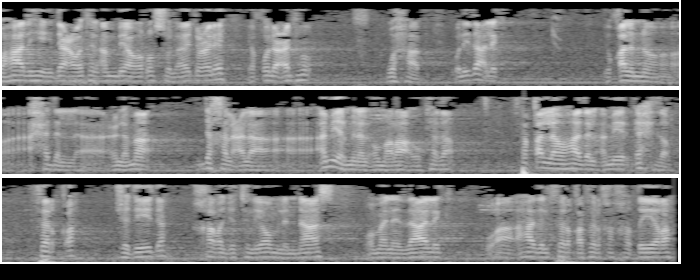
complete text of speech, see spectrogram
وهذه دعوة الأنبياء والرسل يدعو إليه يقول عنه وهابي ولذلك يقال أنه أحد العلماء دخل على أمير من الأمراء وكذا فقال له هذا الأمير احذر فرقة جديدة خرجت اليوم للناس وما لذلك وهذه الفرقة فرقة خطيرة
